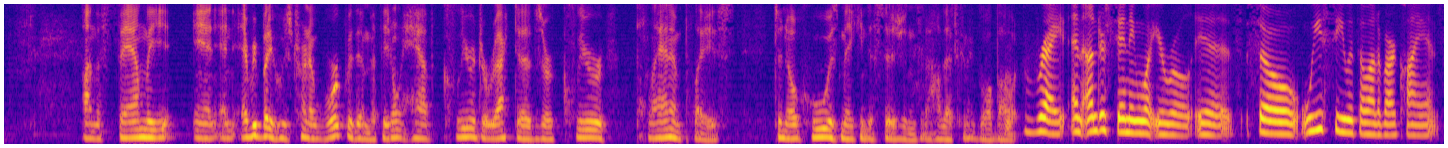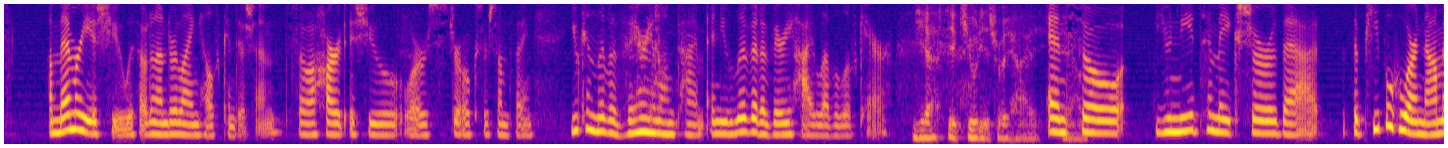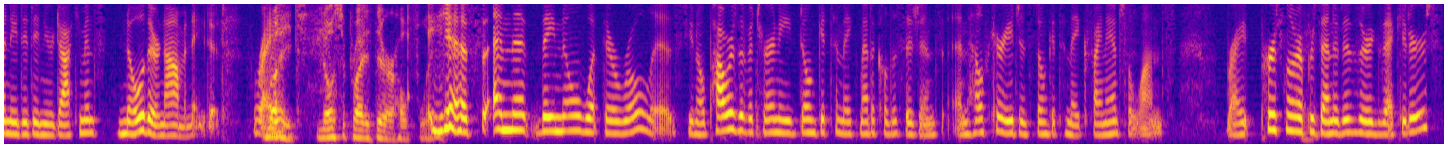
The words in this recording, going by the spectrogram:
on the family and, and everybody who's trying to work with them if they don't have clear directives or clear plan in place to know who is making decisions and how that's going to go about. Right, and understanding what your role is. So we see with a lot of our clients a memory issue without an underlying health condition, so a heart issue or strokes or something. You can live a very long time and you live at a very high level of care. Yes, the acuity is really high. And yeah. so you need to make sure that the people who are nominated in your documents know they're nominated, right? Right. No surprise there, hopefully. Yes, and that they know what their role is. You know, powers of attorney don't get to make medical decisions, and healthcare agents don't get to make financial ones, right? Personal right. representatives or executors,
